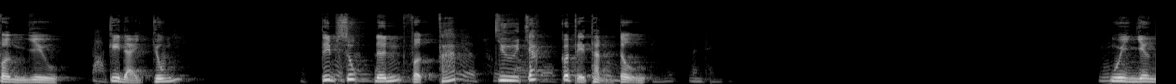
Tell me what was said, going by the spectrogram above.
Phần nhiều, khi đại chúng tiếp xúc đến Phật Pháp chưa chắc có thể thành tựu. Nguyên nhân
